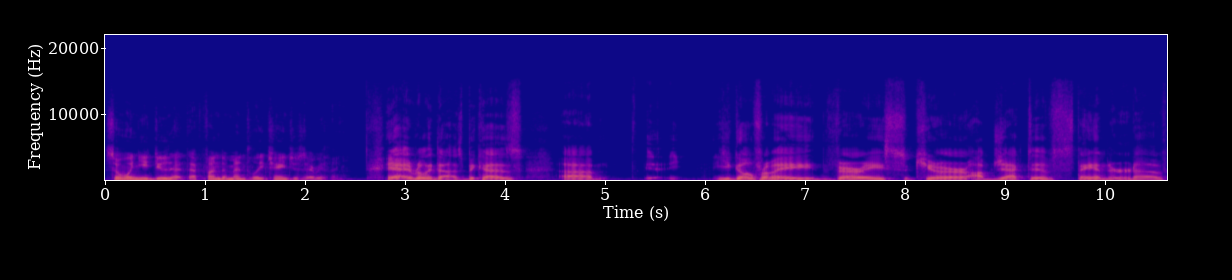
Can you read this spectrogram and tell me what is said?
So when you do that, that fundamentally changes everything. Yeah, it really does because um, y- you go from a very secure, objective standard of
